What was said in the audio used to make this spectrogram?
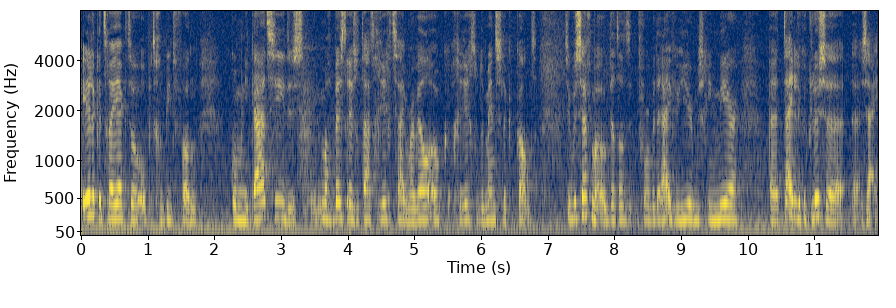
Eerlijke trajecten op het gebied van communicatie. Dus het mag best resultaatgericht zijn, maar wel ook gericht op de menselijke kant. Dus ik besef me ook dat dat voor bedrijven hier misschien meer eh, tijdelijke klussen eh, zijn.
